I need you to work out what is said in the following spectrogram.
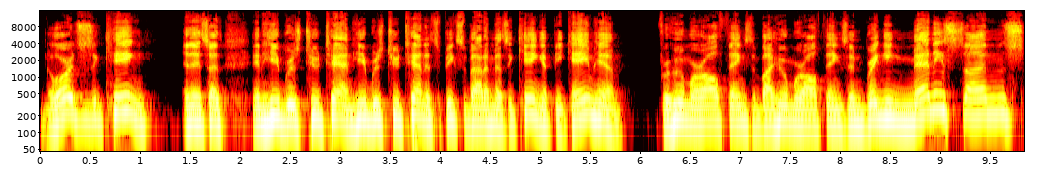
The Lord is a king. And it says in Hebrews 2.10, Hebrews 2.10, it speaks about him as a king. It became him for whom are all things and by whom are all things, and bringing many sons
